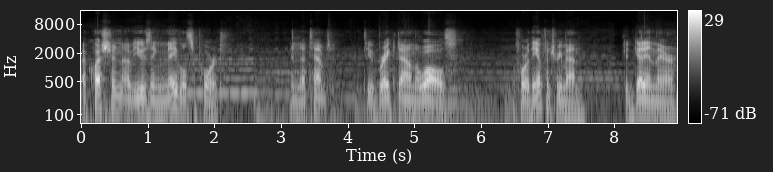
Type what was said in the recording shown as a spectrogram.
a question of using naval support in an attempt to break down the walls before the infantrymen could get in there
